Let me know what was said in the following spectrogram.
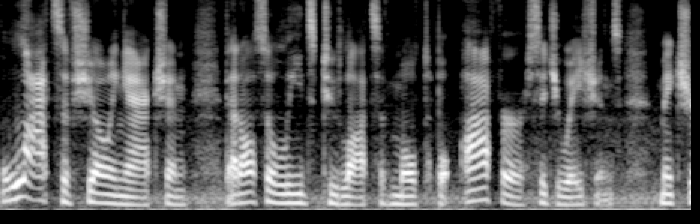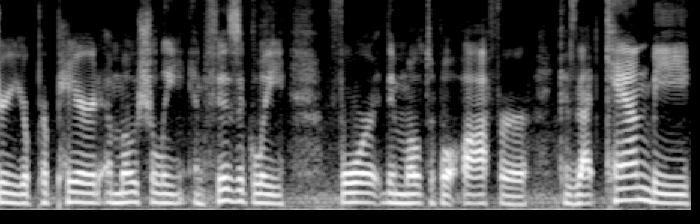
lots of showing action. That also leads to lots of multiple offer situations. Make sure you're prepared emotionally and physically for the multiple offer because that can be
